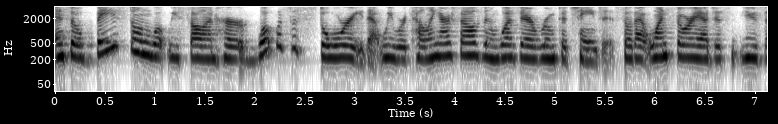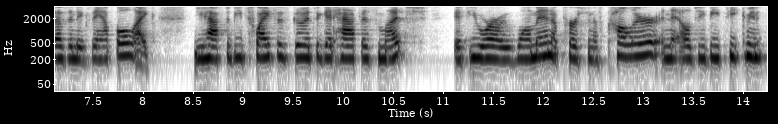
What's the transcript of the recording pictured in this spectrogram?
And so, based on what we saw and heard, what was the story that we were telling ourselves, and was there room to change it? So, that one story I just used as an example like, you have to be twice as good to get half as much. If you are a woman, a person of color in the LGBT community,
